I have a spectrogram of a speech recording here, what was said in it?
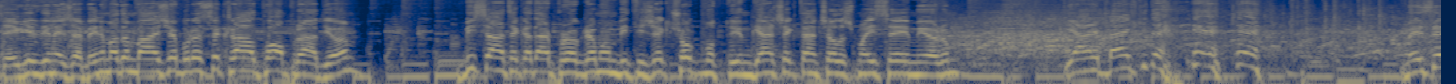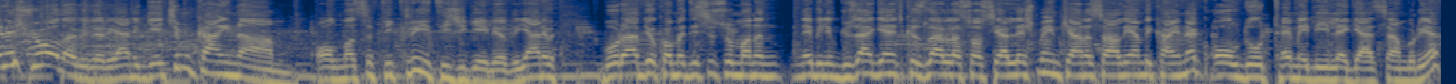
Sevgili dinleyiciler benim adım Bayece burası Kral Pop Radyo. Bir saate kadar programım bitecek. Çok mutluyum. Gerçekten çalışmayı sevmiyorum. Yani belki de mesele şu olabilir. Yani geçim kaynağım olması fikri itici geliyordu. Yani bu radyo komedisi sunmanın ne bileyim güzel genç kızlarla sosyalleşme imkanı sağlayan bir kaynak olduğu temeliyle gelsem buraya.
